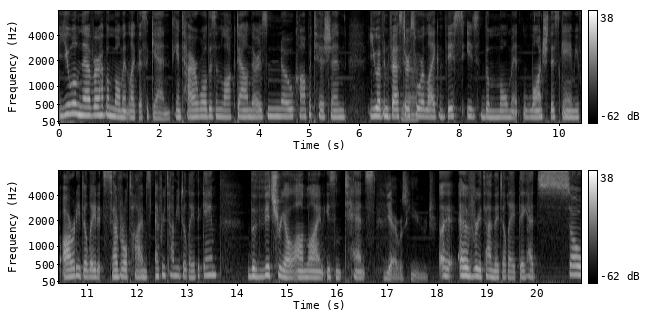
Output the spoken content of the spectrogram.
you will never have a moment like this again. The entire world is in lockdown. There is no competition. You have investors Yeah. who are like, this is the moment. Launch this game. You've already delayed it several times. Every time you delay the game, the vitriol online is intense. Yeah, it was huge. Uh, every time they delayed, they had so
